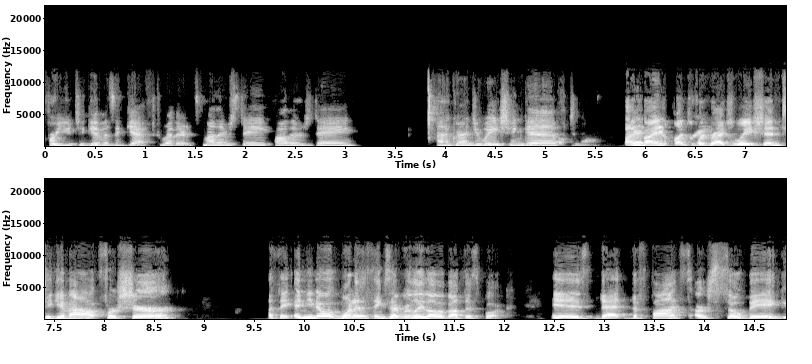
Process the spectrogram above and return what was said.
for you to give as a gift, whether it's Mother's Day, Father's Day, a graduation gift. I'm buying a bunch great. for graduation to give out for sure. I think, and you know what? One of the things I really love about this book is that the fonts are so big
